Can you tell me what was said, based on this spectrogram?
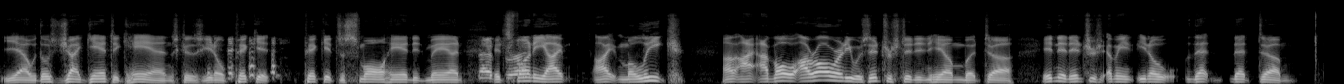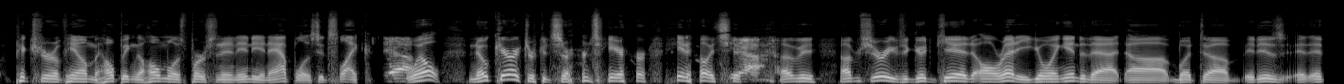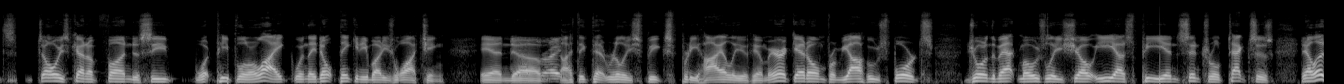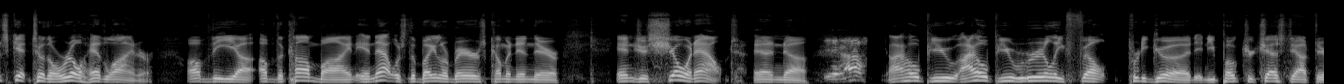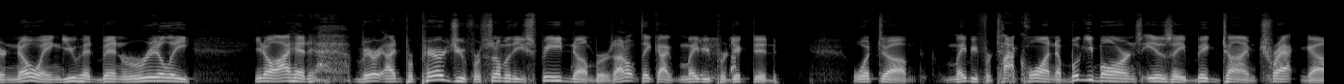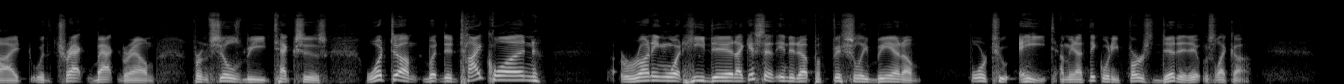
Yeah, with those gigantic hands, because you know Pickett Pickett's a small handed man. That's it's right. funny. I I Malik. I, I've all, I already was interested in him, but uh, isn't it interesting? I mean, you know that that um, picture of him helping the homeless person in Indianapolis. It's like, yeah. well, no character concerns here. you know, it's. Yeah. I mean, I'm sure he's a good kid already going into that, uh, but uh, it is. It, it's it's always kind of fun to see what people are like when they don't think anybody's watching. And uh, right. I think that really speaks pretty highly of him. Eric Edholm from Yahoo Sports joined the Matt Mosley Show, ESPN Central Texas. Now let's get to the real headliner of the uh, of the combine, and that was the Baylor Bears coming in there and just showing out. And uh, yeah, I hope you I hope you really felt pretty good, and you poked your chest out there, knowing you had been really you know, I had very, I'd prepared you for some of these speed numbers. I don't think I maybe predicted what, uh, maybe for Tyquan. Now, Boogie Barnes is a big time track guy with track background from Silsbee, Texas. What, um, but did Tyquan running what he did? I guess that ended up officially being a four two eight. I mean, I think when he first did it, it was like a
